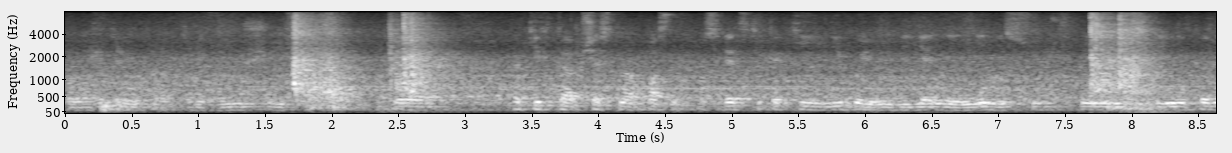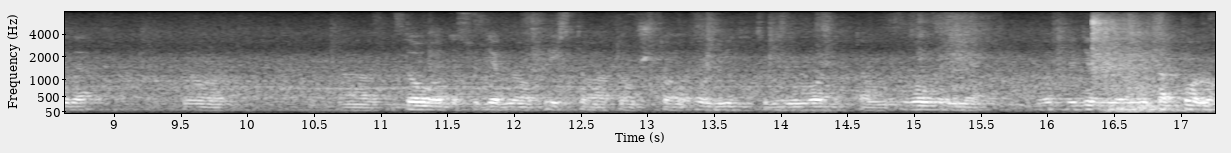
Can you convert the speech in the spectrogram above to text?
положительно характеризующаяся каких-то общественно опасных последствий какие-либо его деяния не несут, не несли никогда. Вот. А, доводы судебного пристава о том, что он, видите ли, не может там вовремя в отведенный законом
